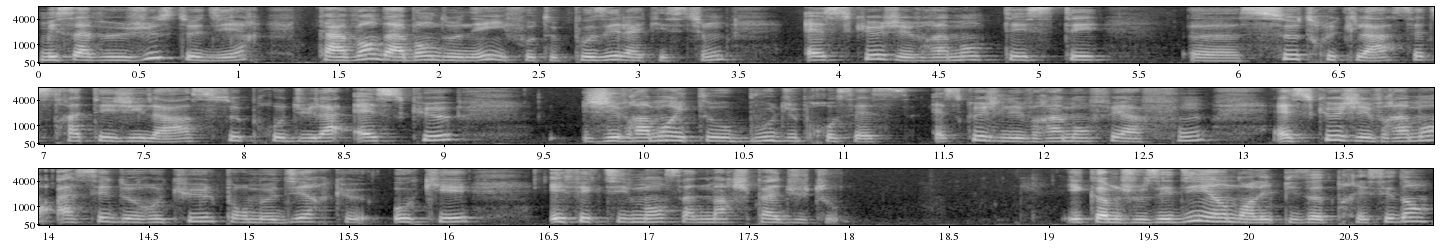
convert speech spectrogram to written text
Mais ça veut juste dire qu'avant d'abandonner, il faut te poser la question, est-ce que j'ai vraiment testé euh, ce truc-là, cette stratégie-là, ce produit-là, est-ce que j'ai vraiment été au bout du process? Est-ce que je l'ai vraiment fait à fond? Est-ce que j'ai vraiment assez de recul pour me dire que, ok, effectivement, ça ne marche pas du tout? Et comme je vous ai dit hein, dans l'épisode précédent,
